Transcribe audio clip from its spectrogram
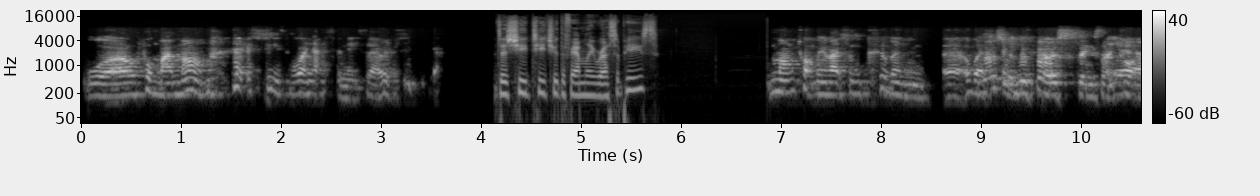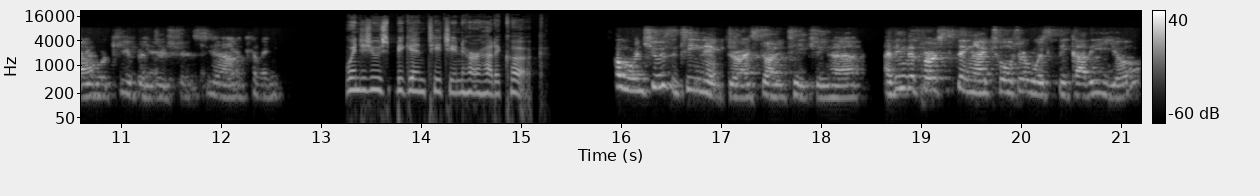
Well, for my mom, she's right next to me, so yeah. Does she teach you the family recipes? mom taught me like some Cuban uh, Those recipes. were the first things I taught Yeah. you were Cuban Yeah. dishes. Yeah. Cuban. When did you begin teaching her how to cook? Oh, when she was a teenager, I started teaching her. I think the first thing I taught her was picadillo.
